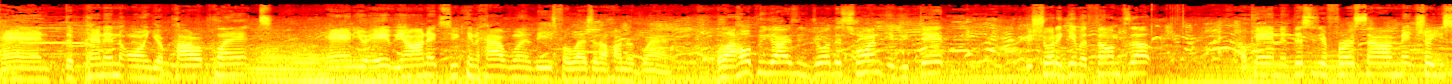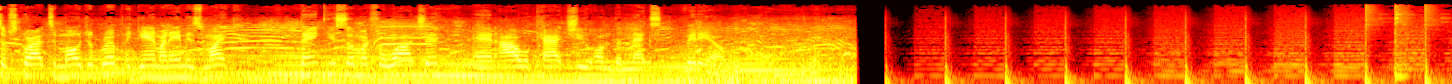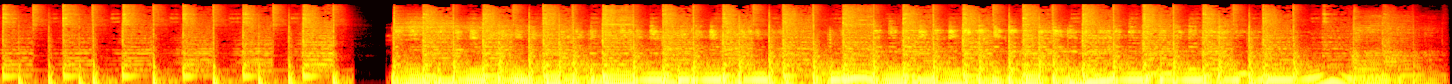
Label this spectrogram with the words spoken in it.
and depending on your power plant and your avionics, you can have one of these for less than 100 grand. Well, I hope you guys enjoyed this one. If you did, be sure to give a thumbs up. Okay, and if this is your first time, make sure you subscribe to Mojo Grip. Again, my name is Mike. Thank you so much for watching, and I will catch you on the next video.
